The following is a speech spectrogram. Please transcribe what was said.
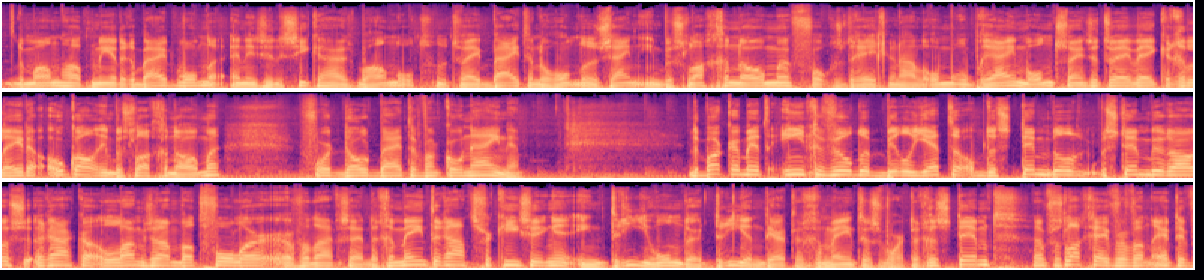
De man had meerdere bijtwonden en is in het ziekenhuis behandeld. De twee bijtende honden zijn in beslag genomen. Volgens de regionale omroep Rijnmond zijn ze twee weken geleden ook al in beslag genomen voor het doodbijten van konijnen. De bakken met ingevulde biljetten op de stembureaus raken langzaam wat voller. Vandaag zijn de gemeenteraadsverkiezingen. In 333 gemeentes wordt er gestemd. Een verslaggever van RTV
